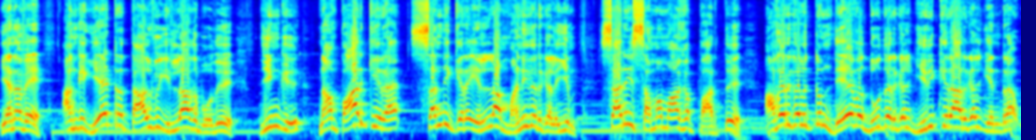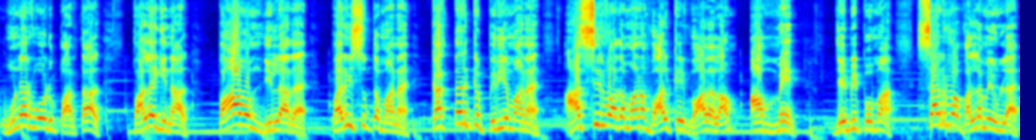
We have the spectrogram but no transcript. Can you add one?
எனவே அங்கு ஏற்ற தாழ்வு இல்லாதபோது இங்கு நாம் பார்க்கிற சந்திக்கிற எல்லா மனிதர்களையும் சரி சமமாக பார்த்து அவர்களுக்கும் தேவ தூதர்கள் இருக்கிறார்கள் என்ற உணர்வோடு பார்த்தால் பழகினால் பாவம் இல்லாத பரிசுத்தமான கர்த்தருக்கு பிரியமான ஆசீர்வாதமான வாழ்க்கை வாழலாம். ஆமேன். ஜெபிப்போமா? சர்வ வல்லமை உள்ள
